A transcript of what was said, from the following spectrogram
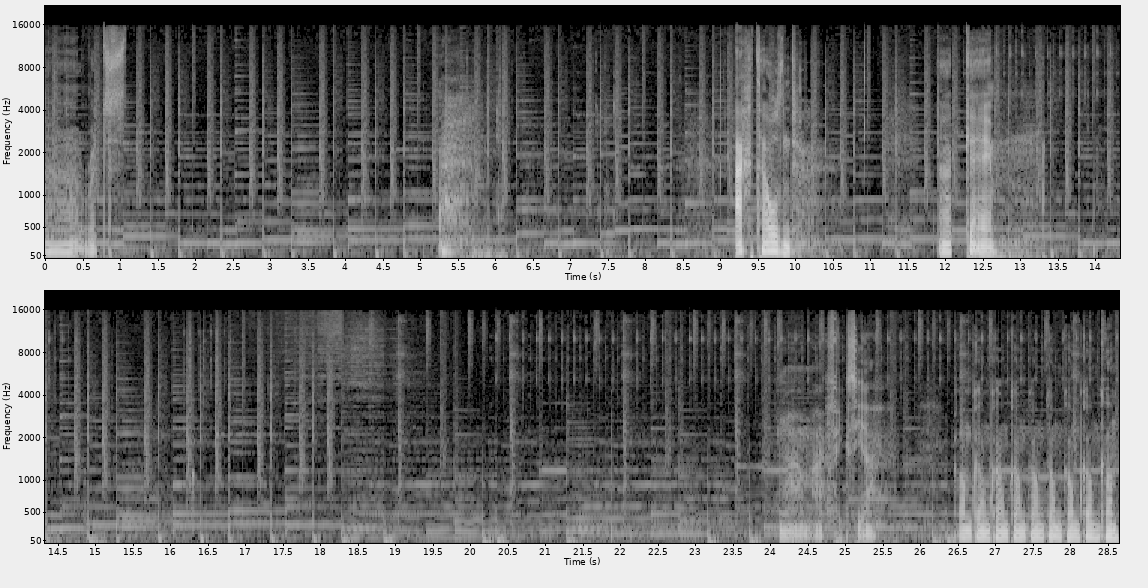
Äh, Red 8000. Okay. Ja, mal fix hier. Komm, komm, komm, komm, komm, komm, komm, komm, komm.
